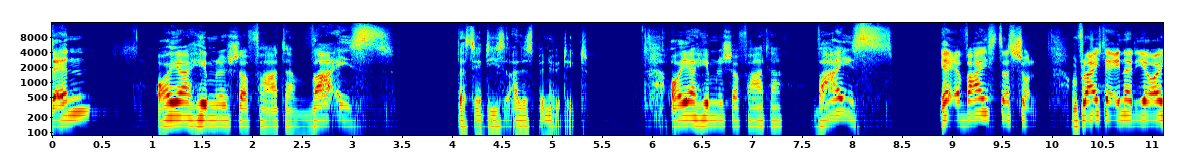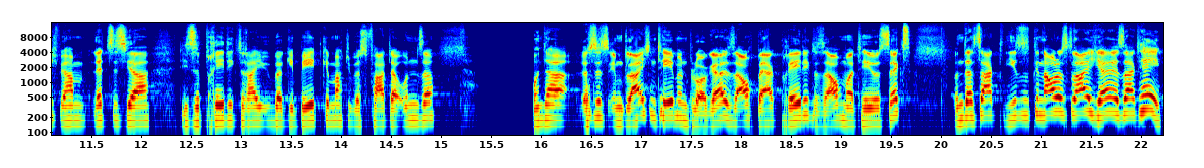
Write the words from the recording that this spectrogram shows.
denn euer himmlischer Vater weiß, dass ihr dies alles benötigt. Euer himmlischer Vater weiß. Ja, er weiß das schon. Und vielleicht erinnert ihr euch, wir haben letztes Jahr diese Predigtreihe über Gebet gemacht, über das Vaterunser. Und da, das ist im gleichen Themenblock, ja, das ist auch Bergpredigt, das ist auch Matthäus 6. Und da sagt Jesus genau das Gleiche. Ja. Er sagt, hey,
